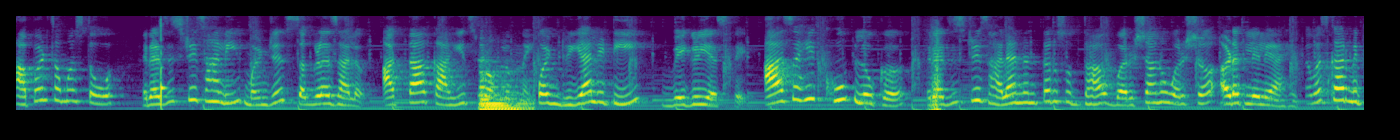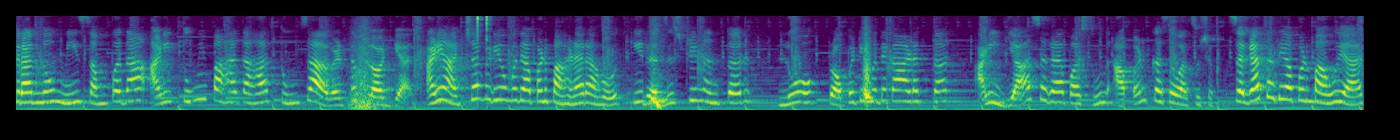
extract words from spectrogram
आपण समजतो रजिस्ट्री झाली म्हणजे सगळं झालं. आता काहीच प्रॉब्लेम नाही. पण रियालिटी वेगळी असते. आजही खूप लोक रजिस्ट्री झाल्यानंतर सुद्धा वर्षानुवर्ष अडकलेले आहेत. नमस्कार मित्रांनो मी संपदा आणि तुम्ही पाहत आहात तुमचा आवडतं प्लॉट गॅस आणि आजच्या व्हिडिओमध्ये आपण पाहणार आहोत की रजिस्ट्री नंतर लोक प्रॉपर्टीमध्ये का अडकतात आणि या सगळ्यापासून आपण कसं वाचू शकतो? सगळ्यात आधी आपण पाहूयात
